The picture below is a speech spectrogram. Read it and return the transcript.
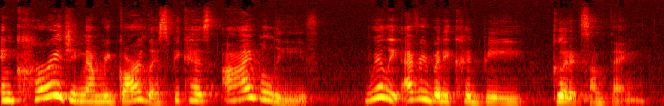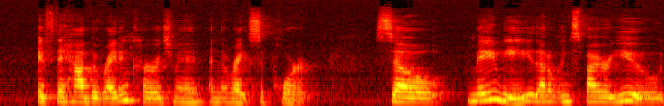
encouraging them regardless because I believe really everybody could be good at something if they had the right encouragement and the right support. So maybe that'll inspire you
